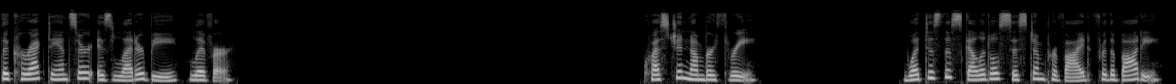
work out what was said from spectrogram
The correct answer is letter B, liver. Question number 3. What does the skeletal system provide for the body?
